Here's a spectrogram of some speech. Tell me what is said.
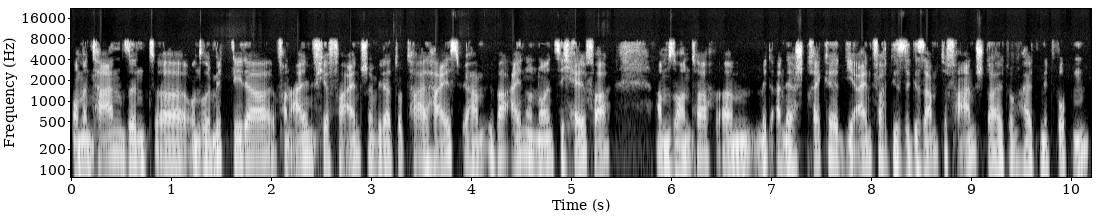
momentan sind äh, unsere Mitglieder von allen vier Vereinen schon wieder total heiß. Wir haben über 91 Helfer am Sonntag ähm, mit an der Strecke, die einfach diese gesamte Veranstaltung halt mit wuppen.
